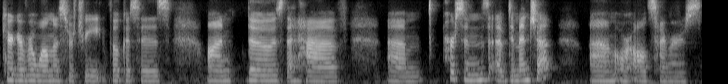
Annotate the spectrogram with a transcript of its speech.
Caregiver Wellness Retreat focuses on those that have um, persons of dementia um, or Alzheimer's.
